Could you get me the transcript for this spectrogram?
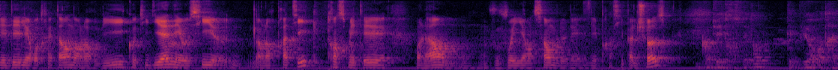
aidé les retraitants dans leur vie quotidienne et aussi dans leur pratique, transmettais, voilà, on, vous voyez ensemble les, principales choses. Quand tu es transmettant, tu n'es plus en retraite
